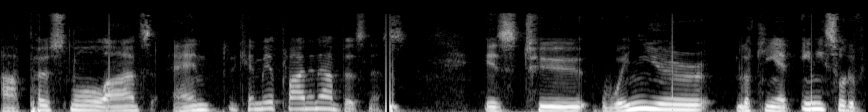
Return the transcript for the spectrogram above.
our personal lives and can be applied in our business, is to when you're looking at any sort of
